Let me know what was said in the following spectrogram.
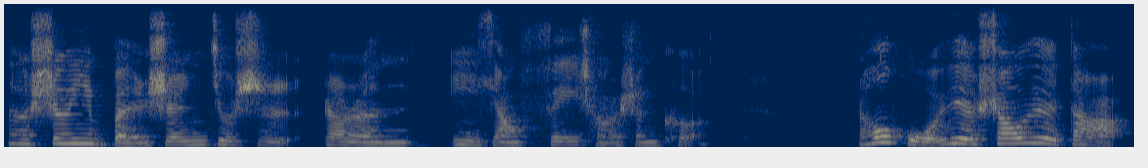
那个声音本身就是让人印象非常深刻。然后火越烧越大，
